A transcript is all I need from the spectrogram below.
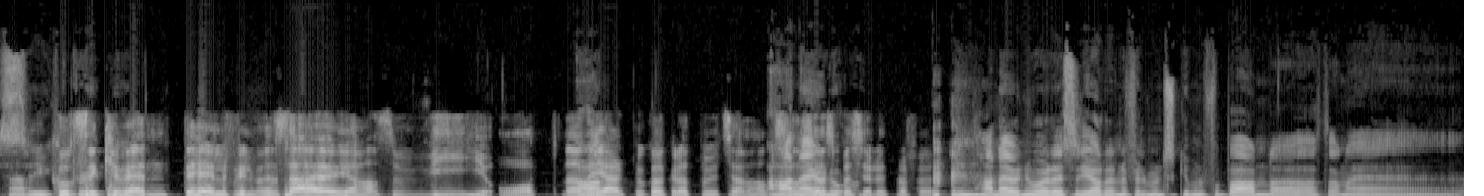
sykt konsekvent i hele filmen så er øya hans vidåpne. Han- Det hjelper jo ikke akkurat på utseendet hans. Han Han ser no- ut fra før. Han er jo noe av det som gjør denne filmen skummel for barn. da At han er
